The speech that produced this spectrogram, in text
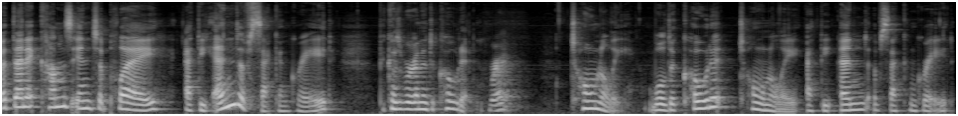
But then it comes into play at the end of second grade because we're going to decode it Right. tonally. We'll decode it tonally at the end of second grade.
